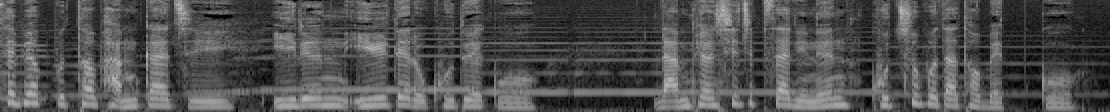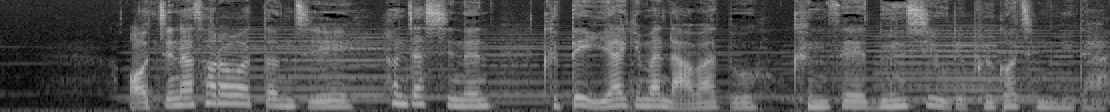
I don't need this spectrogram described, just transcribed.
새벽부터 밤까지 일은 일대로 고되고 남편 시집살이는 고추보다 더 맵고 어찌나 서러웠던지 현자 씨는 그때 이야기만 나와도 금세 눈시울이 붉어집니다.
